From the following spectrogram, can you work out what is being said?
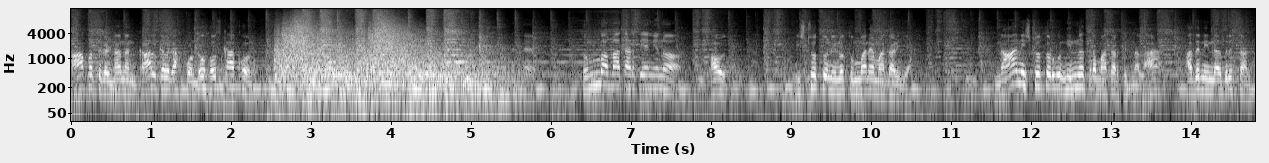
ಆಪತ್ತುಗಳನ್ನ ನನ್ನ ಕಾಲ್ ಕೆಳಗೆ ಹೊಸ್ಕ ಹಾಕೋನು. ತುಂಬ ಮಾತಾಡ್ತೀಯ ನೀನು. ಹೌದು. ಇಷ್ಟೊತ್ತು ನೀನು ತುಂಬಾನೇ ಮಾತಾಡಿದ್ಯಾ? ನಾನು ಇಷ್ಟೊತ್ತವರೆಗೂ ನಿನ್ನ ಹತ್ರ ಮಾತಾಡ್ತಿದ್ನಲ್ಲ ಅದು ನಿನ್ನ ಅದೃಷ್ಟ ಅಂತ.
